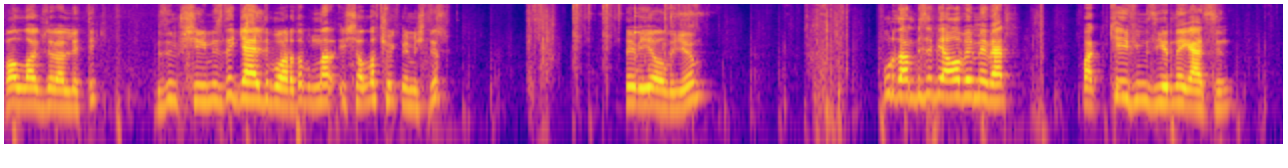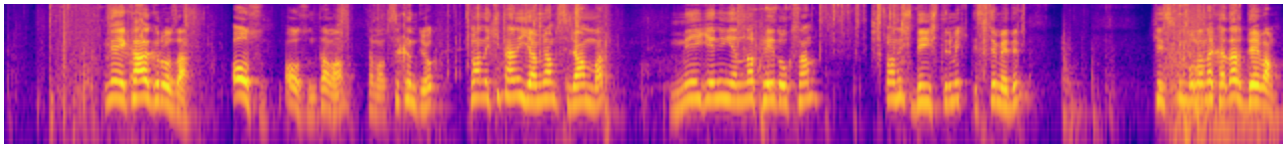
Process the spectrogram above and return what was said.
Vallahi güzel hallettik. Bizim fişeğimiz de geldi bu arada. Bunlar inşallah çökmemiştir. Seviye alayım. Buradan bize bir AVM ver. Bak keyfimiz yerine gelsin. MK Groza. Olsun. Olsun tamam. Tamam sıkıntı yok. Şu an iki tane yamyam silahım var. MG'nin yanına P90. Şu an hiç değiştirmek istemedim. Keskin bulana kadar devam.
